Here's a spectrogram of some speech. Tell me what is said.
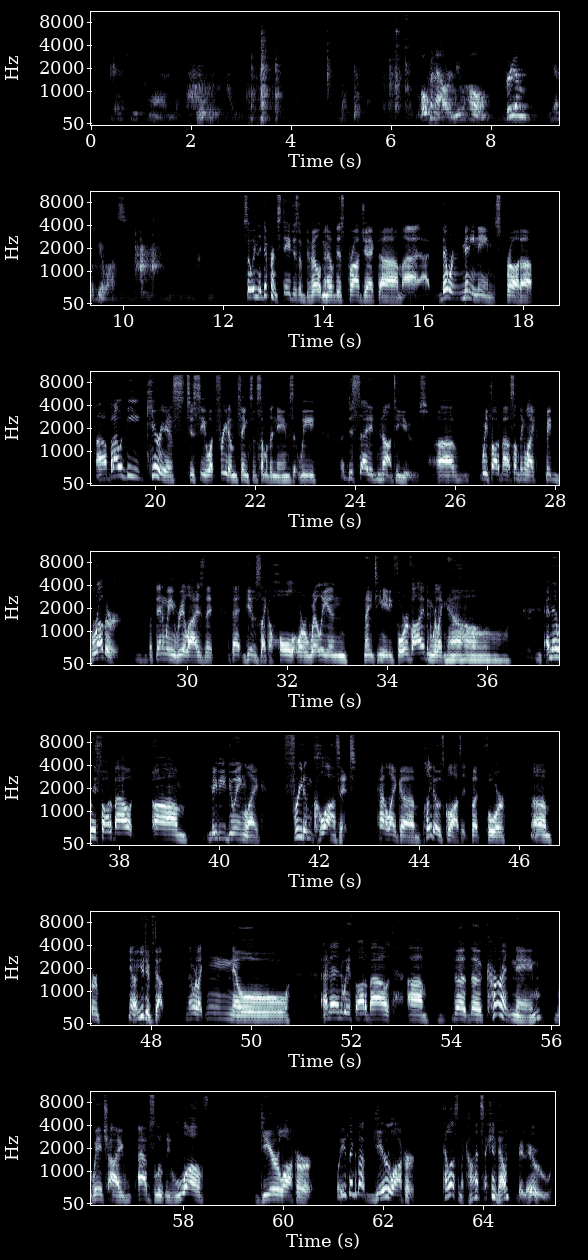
we can open our new home. Freedom, we have a P.O. box. So, in the different stages of development of this project, um, I, there were many names brought up. Uh, but I would be curious to see what Freedom thinks of some of the names that we decided not to use. Uh, we thought about something like Big Brother, but then we realized that that gives like a whole Orwellian 1984 vibe, and we're like, no. And then we thought about um, maybe doing like Freedom Closet. Kind of like um, Plato's Closet, but for, um, for, you know, YouTube stuff. And then we're like, mm, no. And then we thought about um, the the current name, which I absolutely love, Gear Locker. What do you think about Gear Locker? Tell us in the comment section down below.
